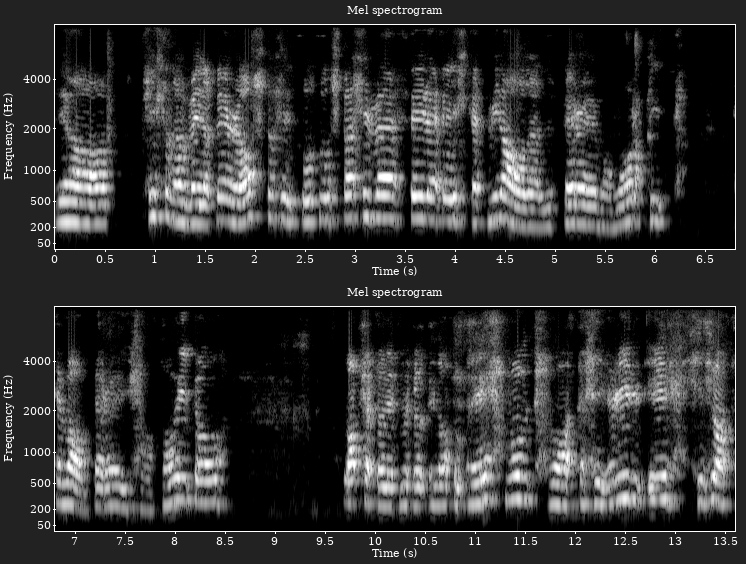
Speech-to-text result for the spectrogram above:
ja siis nad meile perre astusid, tutvustasime neile eeskätt, mina olen pereema Margit, tema on pereisa Kaido. Lapsed olid muidugi natuke ehmunud, vaatasid ringi, siis nad,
